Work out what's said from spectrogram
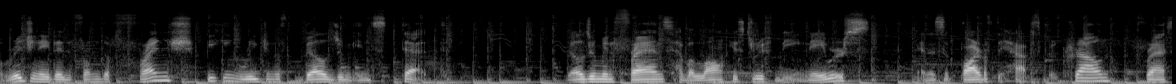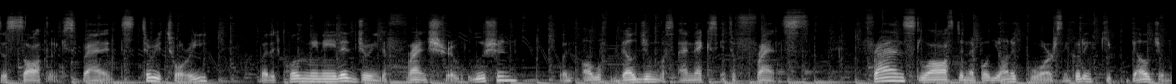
originated from the French speaking region of Belgium instead. Belgium and France have a long history of being neighbors, and as a part of the Habsburg crown, France has sought to expand its territory, but it culminated during the French Revolution when all of Belgium was annexed into France France lost the Napoleonic Wars and couldn't keep Belgium,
